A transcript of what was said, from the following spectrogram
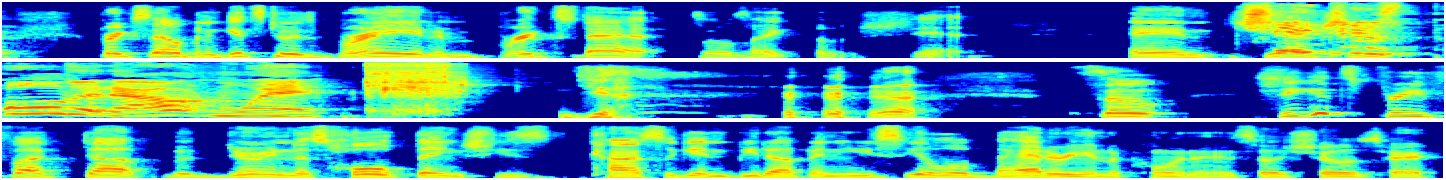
breaks open, and gets to his brain, and breaks that. So I was like, oh shit. And she, She actually- just pulled it out and went. yeah. so she gets pretty fucked up, but during this whole thing, she's constantly getting beat up, and you see a little battery in the corner, and so it shows her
